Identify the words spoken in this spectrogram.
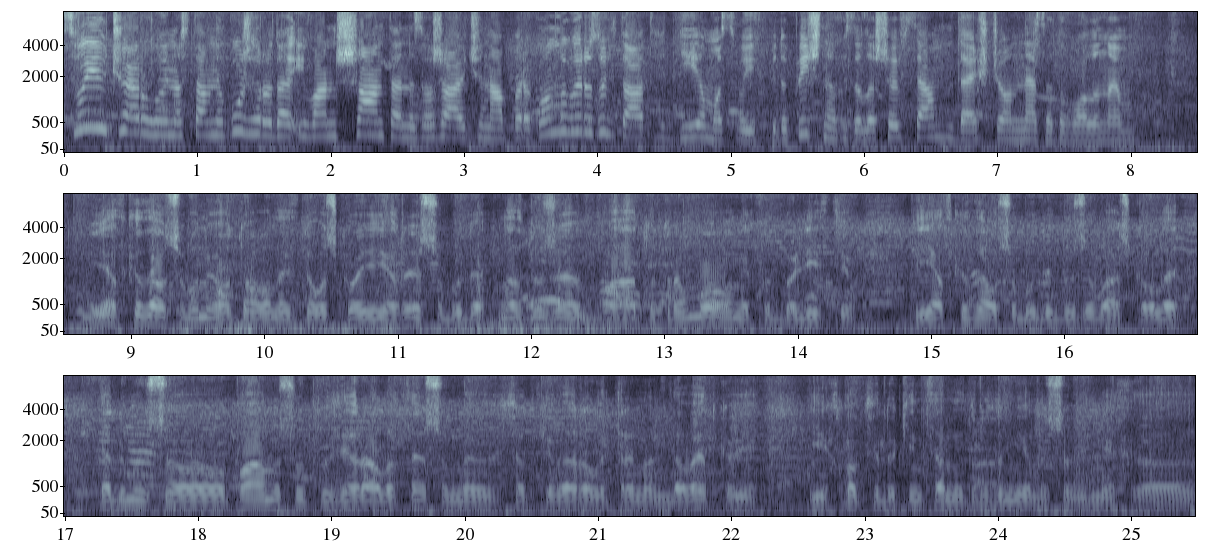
Своєю чергою наставник Ужгорода Іван Шанта, незважаючи на переконливий результат, діями своїх підопічних залишився дещо незадоволеним. Я сказав, що вони готувалися до важкої ігри, що буде у нас дуже багато травмованих футболістів. І я сказав, що буде дуже важко. Але я думаю, що погану шутку зіграло те, що ми все-таки виграли 3-0 Давидкові, і хлопці до кінця не зрозуміли, що від них е,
